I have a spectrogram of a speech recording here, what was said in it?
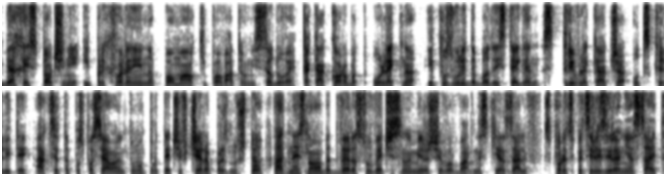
бяха източени и прехвърлени на по-малки плавателни съдове. Така корабът олекна и позволи да бъде изтеглен с три влекача от скалите. Акцията по спасяването му протече вчера през нощта, а днес на обед Верасу вече се намираше във Варнеския залив. Според специализирания сайт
